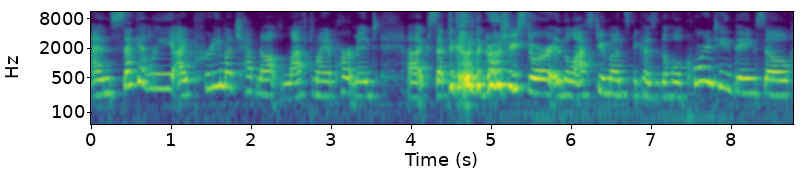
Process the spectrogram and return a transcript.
And secondly, I pretty much have not left my apartment uh, except to go to the grocery store in the last two months because of the whole quarantine thing. So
